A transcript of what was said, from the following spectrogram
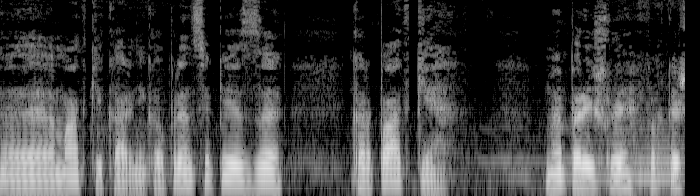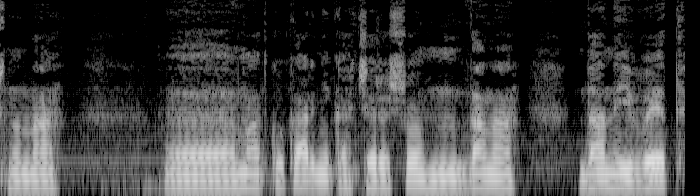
е, матки карніка. В принципі, з Карпатки ми перейшли фактично на е, матку карніка, через що дана, даний вид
